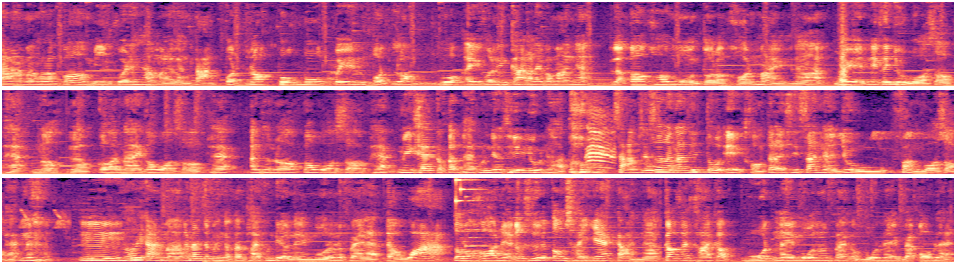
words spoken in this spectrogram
ดาห์มั้งแล้วก็มีควได้ทำอะไรต่างๆ ปลดล็อกพวกบูเป็นปลดล็อกพวกไอ้คอลเลนการ์ดอะไรประมาณเนี้ยแล้วก็ข้อมูลตัวละครใหม่นะ เวทนี่ก็อยู่ Warsaw Pack เนาะแล้วก็ไนท์ก็ Warsaw Pack อันโทนอฟก็ Warsaw Pack มีแค่กัปตันแพ็คคนเดียวที่อยู่นาโต้สามซีซั่นแล้วนะที่ตัวเอกของแต่ละซีซั่นเนี่ยอยู่ฝั่ง Warsaw Pack นะอืมเท่าที่อ่านมาก็น่าจะเป็นกัปตันไพร์คนเดียวในโมเดิร์นแฟร์แหละแต่ว่าตัวละครเนี่ยก็คือต้องใช้แยกกันนะก็คล้ายๆกับวูดในโมเดิร์นแฟร์กับวูดในแบ็คออฟแหละ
